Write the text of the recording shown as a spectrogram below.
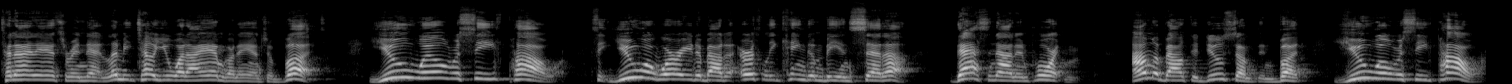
to not answering that, let me tell you what I am going to answer. But you will receive power. See, you were worried about an earthly kingdom being set up. That's not important. I'm about to do something, but you will receive power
